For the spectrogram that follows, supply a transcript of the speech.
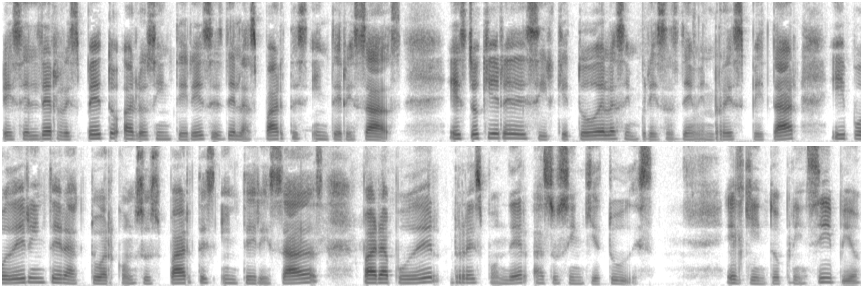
es el de respeto a los intereses de las partes interesadas. Esto quiere decir que todas las empresas deben respetar y poder interactuar con sus partes interesadas para poder responder a sus inquietudes. El quinto principio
